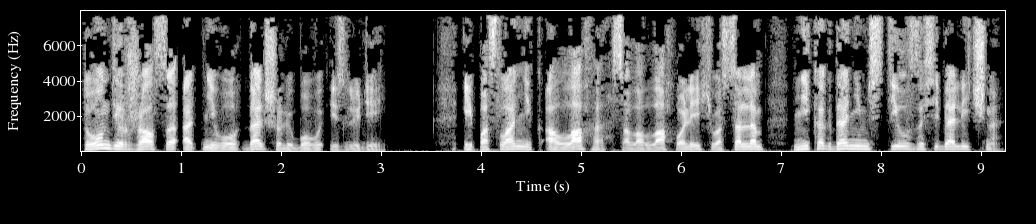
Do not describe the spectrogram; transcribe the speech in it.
то он держался от него дальше любого из людей. И посланник Аллаха, салаллаху алейхи вассалям, никогда не мстил за себя лично.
